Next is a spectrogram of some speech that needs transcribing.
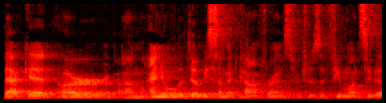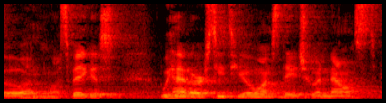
back at our um, annual Adobe Summit conference, which was a few months ago out in Las Vegas, we had our CTO on stage who announced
